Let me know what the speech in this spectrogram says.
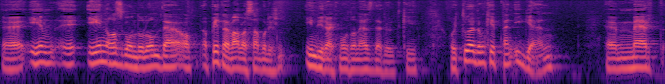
E, én, én azt gondolom, de a, a Péter válaszából is indirekt módon ez derült ki, hogy tulajdonképpen igen, e, mert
